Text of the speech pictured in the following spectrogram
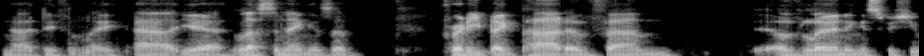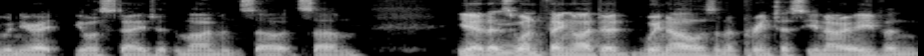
No, definitely. Uh, yeah, listening is a pretty big part of um, of learning, especially when you're at your stage at the moment. So it's um, yeah, that's Mm. one thing I did when I was an apprentice. You know, even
